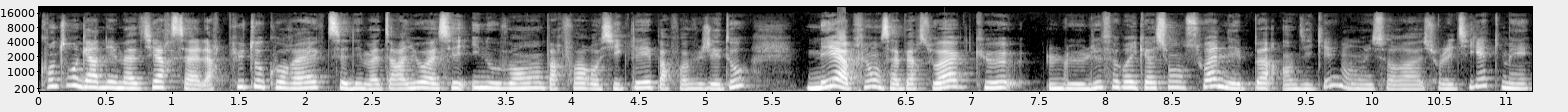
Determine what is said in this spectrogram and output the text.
Quand on regarde les matières, ça a l'air plutôt correct, c'est des matériaux assez innovants, parfois recyclés, parfois végétaux, mais après on s'aperçoit que le lieu de fabrication soit n'est pas indiqué, bon il sera sur l'étiquette, mais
